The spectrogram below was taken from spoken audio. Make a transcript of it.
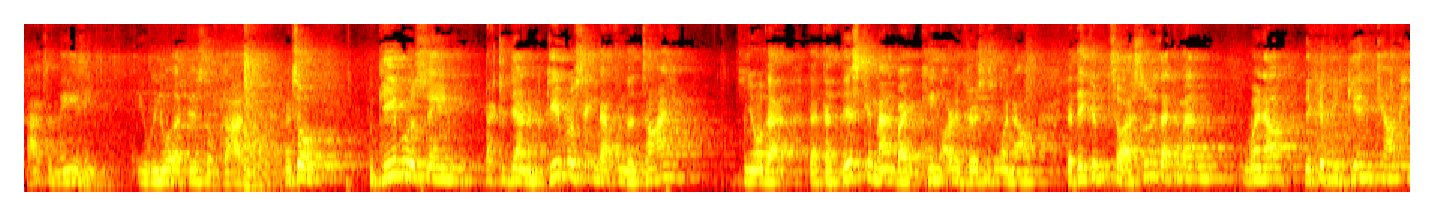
That's amazing. We know that this is of God. And so Gabriel is saying, back to Daniel, Gabriel is saying that from the time, you know, that, that, that this command by King Artaxerxes went out, that they could, so as soon as that command went out, they could begin counting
